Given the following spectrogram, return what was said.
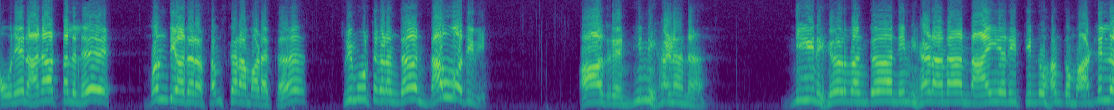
ಅವನೇನ್ ಅನಾಥನಲ್ಲೇ ಮಂದಿ ಅದರ ಸಂಸ್ಕಾರ ಮಾಡಕ ತ್ರಿಮೂರ್ತಿಗಳಂಗ ನಾವು ಓದಿವಿ. ಆದ್ರೆ ನಿನ್ ಹೆಣನ, ನೀನ್ ಹೇಳ್ದಂಗ ನಿನ್ ಹೆಣನ ನಾಯಿನರಿ ತಿನ್ನು ಹಂಗ ಮಾಡ್ಲಿಲ್ಲ?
